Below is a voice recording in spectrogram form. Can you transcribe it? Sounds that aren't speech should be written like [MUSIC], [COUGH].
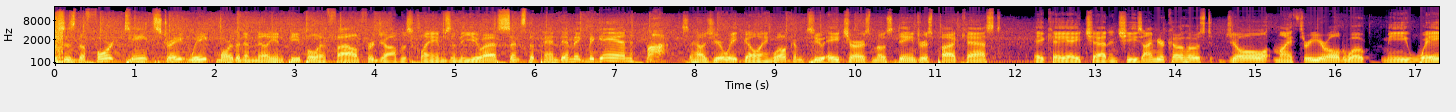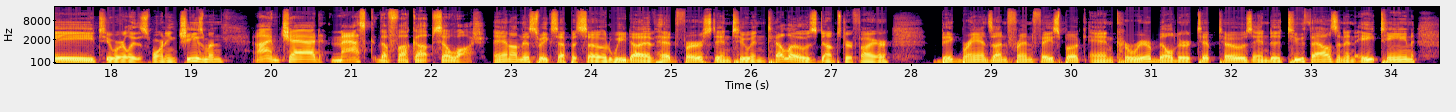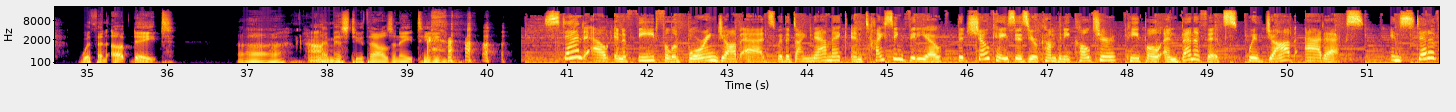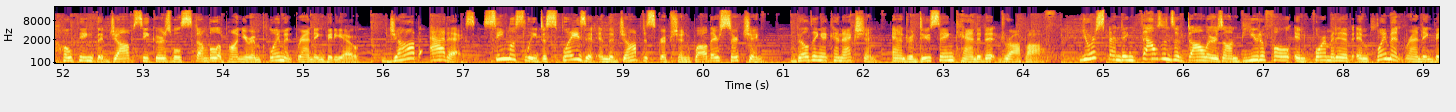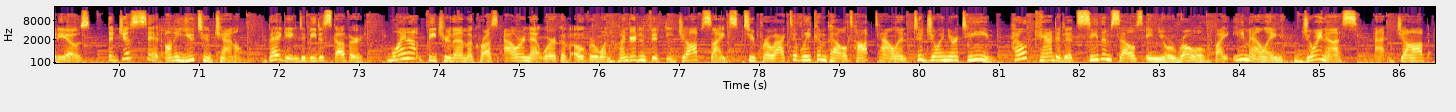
This is the 14th straight week. More than a million people have filed for jobless claims in the U.S. since the pandemic began. Fuck. So, how's your week going? Welcome to HR's Most Dangerous Podcast, aka Chad and Cheese. I'm your co host, Joel. My three year old woke me way too early this morning. Cheeseman. And I'm Chad, mask the fuck up, Sowash. And on this week's episode, we dive headfirst into Entelo's dumpster fire. Big brands unfriend Facebook and CareerBuilder tiptoes into 2018 with an update. Uh, Huh? I miss 2018. [LAUGHS] Stand out in a feed full of boring job ads with a dynamic, enticing video that showcases your company culture, people, and benefits with Job AdX. Instead of hoping that job seekers will stumble upon your employment branding video, Job AdX seamlessly displays it in the job description while they're searching, building a connection and reducing candidate drop off. You're spending thousands of dollars on beautiful, informative employment branding videos that just sit on a YouTube channel, begging to be discovered. Why not feature them across our network of over 150 job sites to proactively compel top talent to join your team? Help candidates see themselves in your role by emailing join us at jobadx.com.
